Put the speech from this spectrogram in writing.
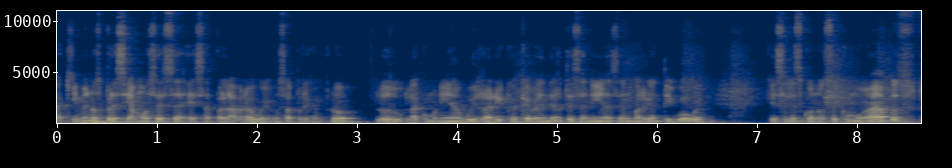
Aquí menospreciamos esa, esa palabra, güey. O sea, por ejemplo, lo- la comunidad wixárika que vende artesanías en Barrio Antiguo, güey. Que se les conoce como, ah, pues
